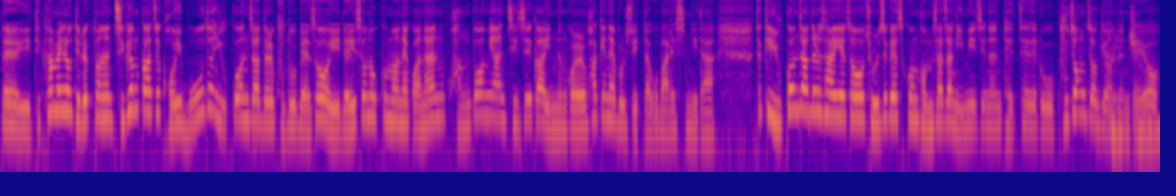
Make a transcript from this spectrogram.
네, 이 디카멜로 디렉터는 지금까지 거의 모든 유권자들 그룹에서 이 네이선 호크먼에 관한 광범위한 지지가 있는 걸 확인해 볼 수 있다고 말했습니다. 특히 유권자들 사이에서 졸지 게스콘 검사장 이미지는 대체로 부정적이었는데요.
